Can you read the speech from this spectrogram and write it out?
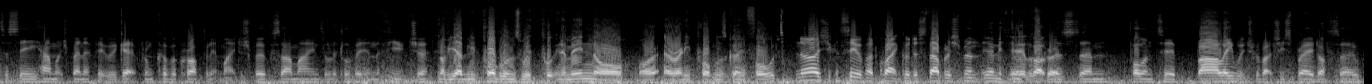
to see how much benefit we get from cover crop, and it might just focus our minds a little bit in the future. Have you had any problems with putting them in, or, or are any problems going forward? No, as you can see, we've had quite good establishment. The only thing Yeah, we've got great. is um, volunteer barley, which we've actually sprayed off, so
